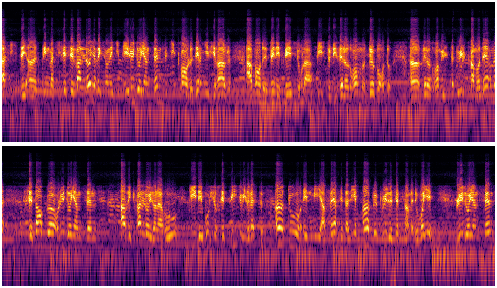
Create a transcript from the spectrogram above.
assister à un sprint massif. Et c'est Van Looy avec son équipier Ludo Janssens qui prend le dernier virage avant de pénétrer sur la piste du vélodrome de Bordeaux. Un vélodrome ultra moderne. C'est encore Ludo Janssens avec Van Looy dans la roue qui débouche sur cette piste où il reste un tour et demi à faire, c'est-à-dire un peu plus de 700 mètres. Vous voyez, Ludo Janssens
